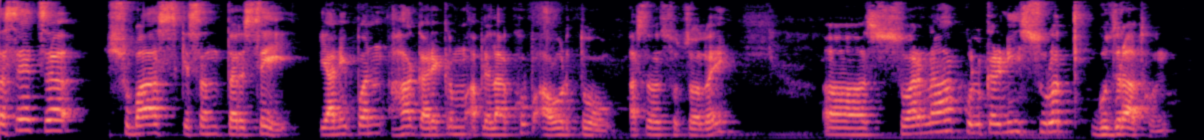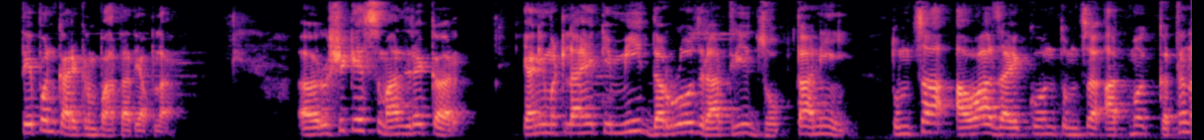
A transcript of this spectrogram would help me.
तसेच सुभाष किसन तरसे यांनी पण हा कार्यक्रम आपल्याला खूप आवडतो असं सुचवलंय. स्वर्णा कुलकर्णी सुरत गुजरातहून ते पण कार्यक्रम पाहतात आपला. ऋषिकेश मांजरेकर यांनी म्हटलं आहे की मी दररोज रात्री झोपताना तुमचा आवाज ऐकून तुमचं आत्मकथन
